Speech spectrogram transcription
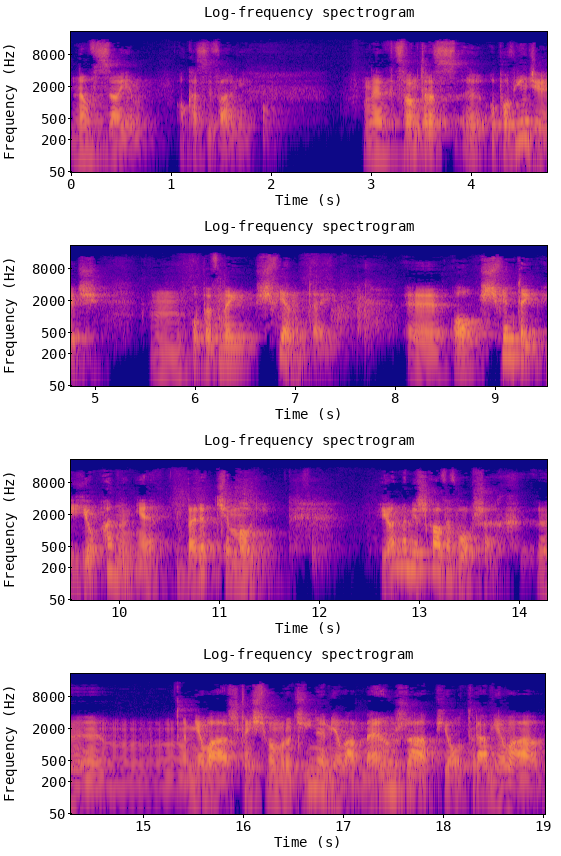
nawzajem okazywali. E, Chcę Wam teraz e, opowiedzieć mm, o pewnej świętej, e, o świętej Joannie Beretcie Moli. Joanna mieszkała we Włoszech. Miała szczęśliwą rodzinę, miała męża, Piotra, miała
